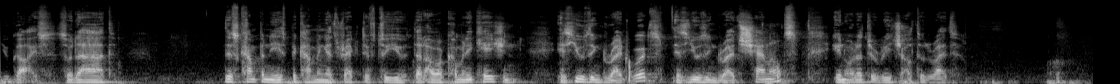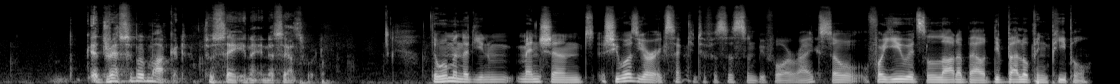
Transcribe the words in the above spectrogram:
you guys so that this company is becoming attractive to you, that our communication is using the right words, is using the right channels in order to reach out to the right addressable market, to say in a, in a sales word. The woman that you mentioned, she was your executive assistant before, right? So for you, it's a lot about developing people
